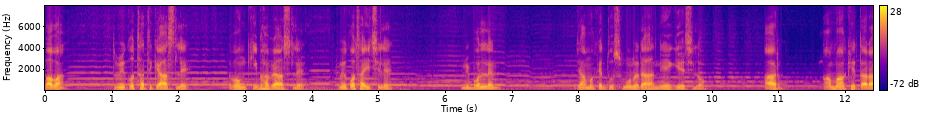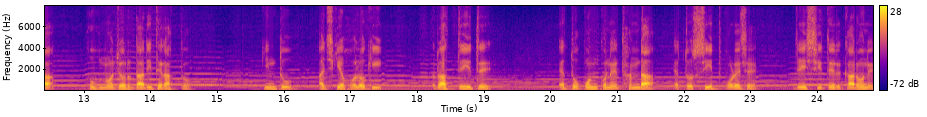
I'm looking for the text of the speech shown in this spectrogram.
বাবা, তুমি কোথা থেকে আসলে এবং কীভাবে আসলে? তুমি কোথায় ছিলে? উনি বললেন, যে আমাকে দুশ্মনেরা নিয়ে গিয়েছিল আর আমাকে তারা খুব নজরদারিতে রাখত। কিন্তু আজকে হলো কি? রাত্রিতে এত কনকনে ঠান্ডা এত শীত পড়েছে যেই শীতের কারণে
